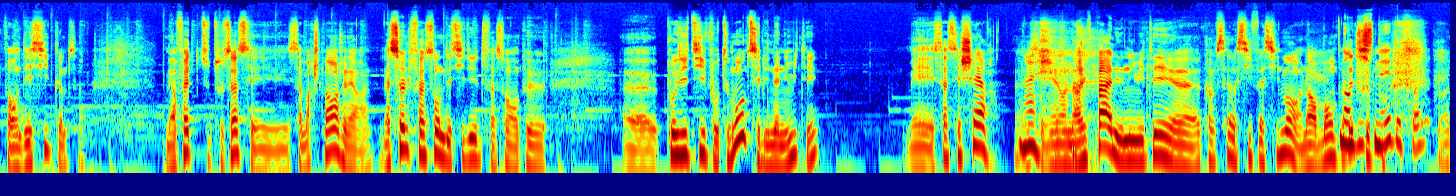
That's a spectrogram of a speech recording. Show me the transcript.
Enfin, on décide comme ça. Mais en fait, tout, ça, ça marche pas en général. La seule façon de décider de façon un peu euh, positive pour tout le monde, c'est l'unanimité. Mais ça, c'est cher. Euh, Ouais. on n'arrive pas à l'unanimité euh, comme ça aussi facilement. Alors bon, Dans peut-être que- Disney, des fois. Voilà.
